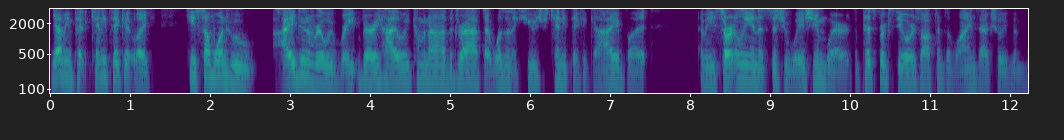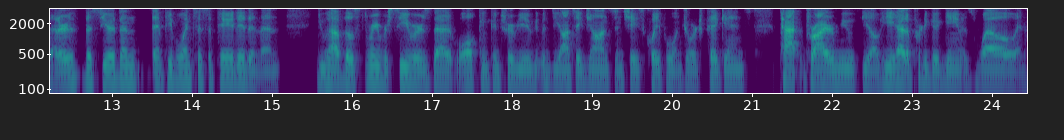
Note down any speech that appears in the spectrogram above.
yeah, I mean P- Kenny Pickett, like he's someone who I didn't really rate very highly coming out of the draft. I wasn't a huge Kenny Pickett guy, but I mean, he's certainly in a situation where the Pittsburgh Steelers offensive line's actually been better this year than, than people anticipated. And then you have those three receivers that all can contribute with Diontae Johnson, Chase Claypool, and George Pickens. Pat Freiermuth, you know, he had a pretty good game as well. And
